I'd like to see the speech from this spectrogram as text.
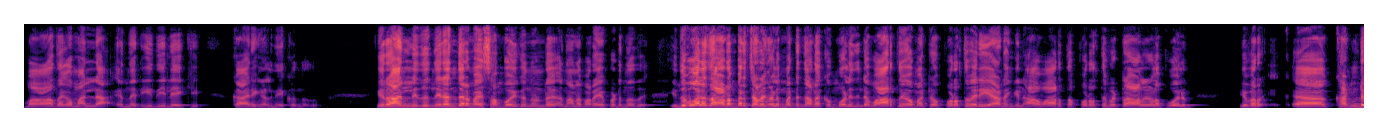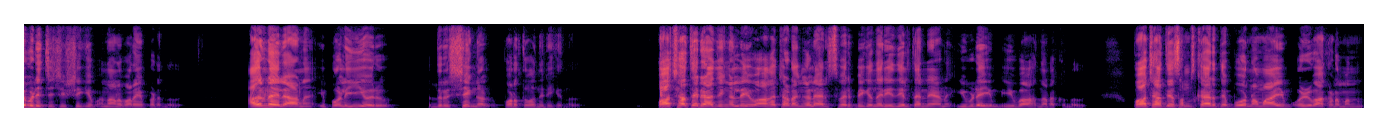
ബാധകമല്ല എന്ന രീതിയിലേക്ക് കാര്യങ്ങൾ നീക്കുന്നതും. ഇറാനിൽ ഇത് നിരന്തരമായി സംഭവിക്കുന്നുണ്ട് എന്നാണ് പറയപ്പെടുന്നത്. ഇതുപോലെ ആഡംബര ചടങ്ങുകളും മറ്റും നടക്കുമ്പോൾ ഇതിന്റെ വാർത്തയോ മറ്റോ പുറത്തു വരികയാണെങ്കിൽ ആ വാർത്ത പുറത്തുവിട്ട ആളുകളെ പോലും ഇവർ കണ്ടുപിടിച്ച് ശിക്ഷിക്കും എന്നാണ് പറയപ്പെടുന്നത്. അതിനിടയിലാണ് ഇപ്പോൾ ഈ ഒരു ദൃശ്യങ്ങൾ പുറത്തു വന്നിരിക്കുന്നത്. പാശ്ചാത്യ രാജ്യങ്ങളിലെ വിവാഹ ചടങ്ങുകളെ അനുസ്മരിപ്പിക്കുന്ന രീതിയിൽ തന്നെയാണ് ഇവിടെയും ഈ വിവാഹം നടക്കുന്നത്. പാശ്ചാത്യ സംസ്കാരത്തെ പൂർണമായും ഒഴിവാക്കണമെന്നും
